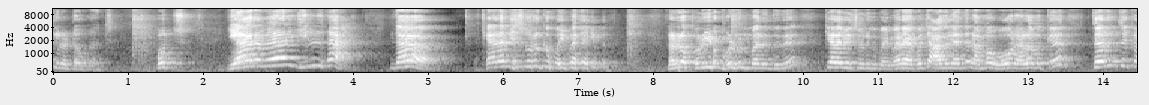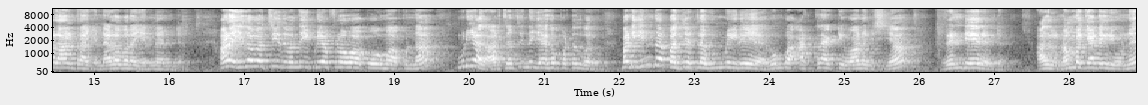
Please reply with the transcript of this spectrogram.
கீழே டவுன் ஆச்சு. போச்சு. ஏறவே இல்லை. இந்த கிளவி சுருக்கு போய் மாதிரி நல்ல பெரிய பொருள் மாதிரி இருந்தது. கிளவி சுருக்கு போய் மேலே போச்சு அதுலேருந்து நம்ம ஓரளவுக்கு தெரிஞ்சுக்கலான்றாங்க நிலவரம் என்னன்ட்டு. ஆனால் இதை வச்சு இது வந்து இப்படியே ஃப்ளோவாக போகுமா அப்படின்னா முடியாது. அடுத்தடுத்து இன்னும் ஏகப்பட்டது வரும். பட் இந்த பட்ஜெட்டில் உண்மையிலேயே ரொம்ப அட்ராக்டிவான விஷயம் ரெண்டே ரெண்டு. அதில் நம்ம கேட்டகரி ஒன்று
